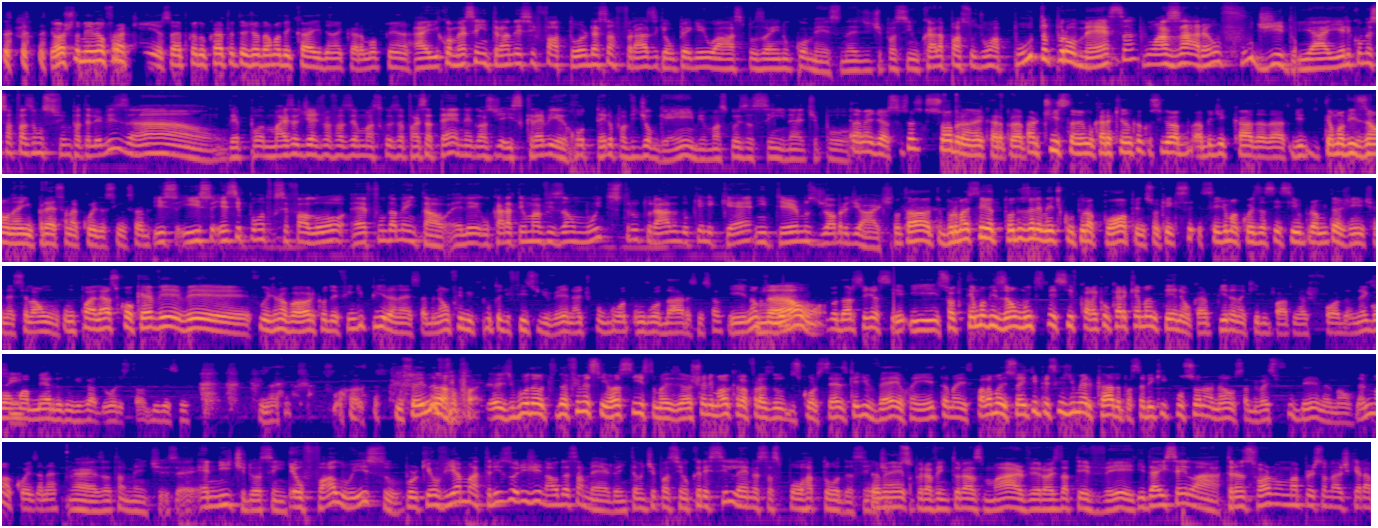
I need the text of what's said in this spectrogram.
Eu acho também meio fraquinho. Essa época do Carpenter já dá uma decaída, né, cara? Uma pena. Aí começa a entrar nesse fator dessa frase que eu peguei o aspas aí no começo, né? De tipo assim, o cara passou de uma puta promessa pra um azarão fudido. E aí ele começou a fazer uns filmes pra televisão. Depois, mais adiante vai fazer umas coisas, faz até negócio de escreve roteiro pra videogame, umas coisas assim, né? Tipo, Exatamente, essas coisas que sobram, né, cara? Pra artista mesmo, o cara que nunca conseguiu ab- abdicar da, da- de, de ter uma visão, né, impressa na coisa, assim, sabe? Isso, isso, esse ponto que você falou é fundamental. Ele, o cara tem uma visão muito estruturada do que ele quer em termos de obra de arte. Então tá, por mais que tenha todos os elementos de cultura pop, não sei o que, que se- seja uma coisa acessível pra muita gente, né? Sei lá, um, um palhaço qualquer vê, vê Fuga de Nova York ou The Thing e pira, né? Sabe? Não é um filme puta difícil de ver, né? Tipo um Go- Godard, assim, sabe? E não que Não. o Godard seja assim. E, só que tem uma visão muito específica lá que o cara quer manter, né? O cara pira naquilo de fato, eu acho foda. Não é igual Sim. uma merda do Vingadores, tal, vida assim. né? Foda. Isso aí não, é Não, é, tipo, não, não é filme assim, eu assisto, mas eu acho animal aquela frase do, do Scorsese, que é de velho, ranheta, mas fala, mas isso aí tem pesquisa de mercado pra saber o que funciona ou não, sabe? Vai se fuder, meu irmão. Não é a mesma coisa, né? É, exatamente. É, é nítido, assim. Eu falo isso porque eu vi a matriz original dessa merda. Então, tipo assim, eu cresci lendo essas porra toda, assim. Também. Tipo, Super Aventuras Marvel, Heróis da TV. E daí, sei lá, transforma uma personagem que era.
